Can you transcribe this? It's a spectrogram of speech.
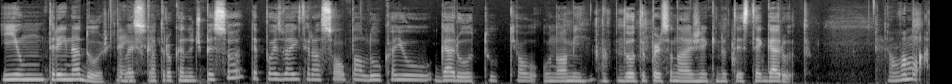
e um treinador. Então É vai ficar aí. trocando de pessoa, depois vai entrar só o Paluca e o garoto, que é o, o nome do, do outro personagem aqui no texto é garoto. Então vamos lá.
